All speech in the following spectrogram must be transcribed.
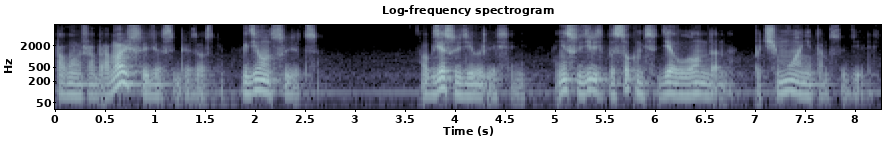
по-моему, же Абрамович судился с Березовским. Где он судится? Вот где судились они? Они судились в высоком суде Лондона. Почему они там судились?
